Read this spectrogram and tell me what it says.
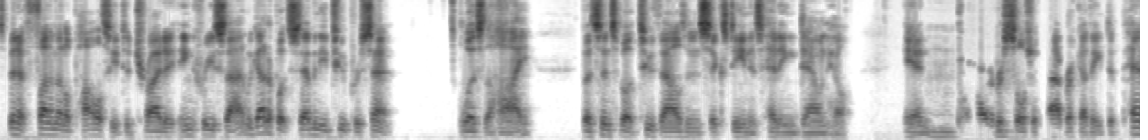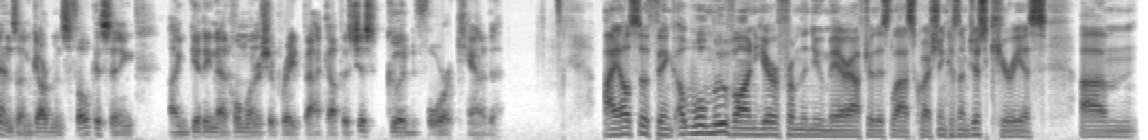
It's been a fundamental policy to try to increase that. We got to put 72% was the high, but since about 2016, it's heading downhill. And mm-hmm. part of our social fabric, I think, depends on governments focusing on getting that homeownership rate back up. It's just good for Canada. I also think uh, we'll move on here from the new mayor after this last question because I'm just curious. Um,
